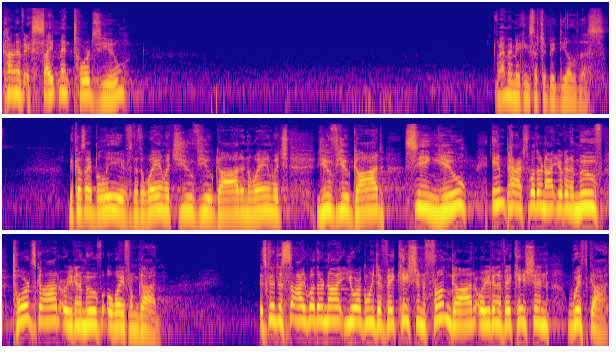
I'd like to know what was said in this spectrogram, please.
kind of excitement towards you? Why am I making such a big deal of this? Because I believe that the way in which you view God and the way in which you view God seeing you impacts whether or not you're going to move towards God or you're going to move away from God. It's going to decide whether or not you are going to vacation from God or you're going to vacation with God.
